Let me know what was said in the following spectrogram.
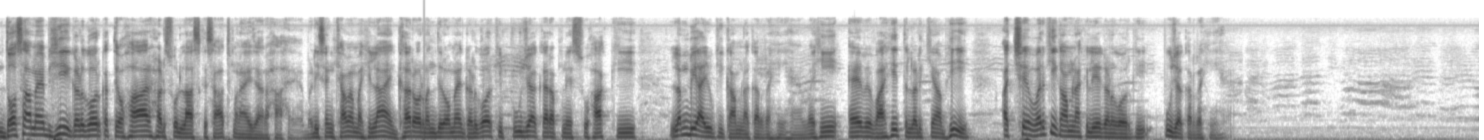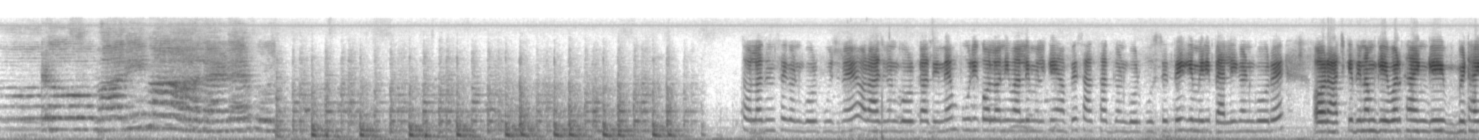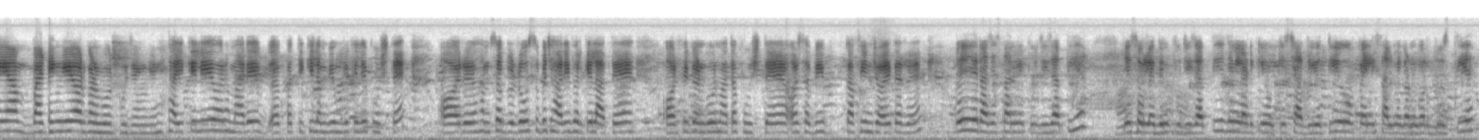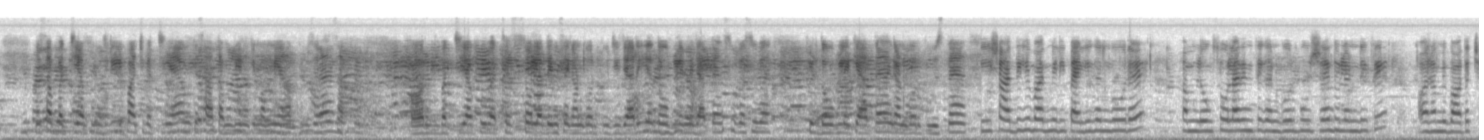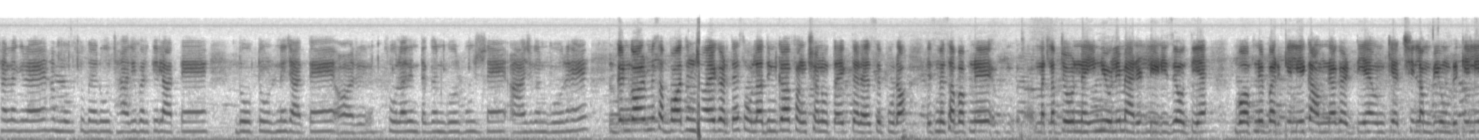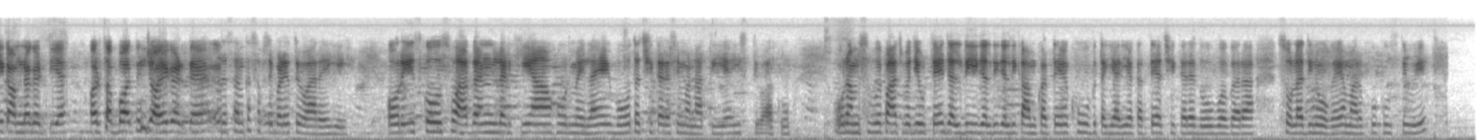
दौसा में भी गणगौर का त्यौहार हर्षोल्लास के साथ मनाया जा रहा है। बड़ी संख्या में महिलाएँ घर और मंदिरों में गणगौर की पूजा कर अपने सुहाग की लंबी आयु की कामना कर रही हैं। वहीं अविवाहित लड़कियाँ भी अच्छे वर की कामना के लिए गणगौर की पूजा कर रही हैं। सोलह दिन से गणगौर पूज रहे हैं और आज गणगौर का दिन है। हम पूरी कॉलोनी वाले मिलके यहाँ पे साथ साथ गणगौर पूजते थे। ये मेरी पहली गणगौर है और आज के दिन हम घेवर खाएँगे मिठाइयाँ बांटेंगे और गणगौर पूजेंगे। भाई के लिए और हमारे पति की लंबी उम्र के लिए पूछते हैं और हम सब रोज सुबह झाड़ी भर के लाते हैं और फिर गणगौर माता पूछते हैं और सभी काफ़ी इंजॉय कर रहे हैं। ये राजस्थान में पूजी जाती है। ये सोलह दिन पूजी जाती है, जिन लड़कियों की शादी होती है, वो पहली साल में गणगौर पूजती है। ये सब बच्चियाँ पूज रही है, पाँच बच्चियाँ हैं, उनके साथ हम भी इनकी मम्मी यहाँ पूज रहे हैं सब। और बच्चियाँ खूब अच्छे से सोलह दिन से गणगौर पूजी जा रही है दोबले में जाते हैं सुबह सुबह, फिर दोबले के आते हैं, गणगौर पूजते हैं। शादी के बाद मेरी पहली गणगौर है। हम लोग 16 दिन से गणगौर पूज रहे हैं दुलंडी से और हमें बहुत अच्छा लग रहा है। हम लोग सुबह रोज झाड़ी भर के लाते हैं दोब तोड़ने जाते हैं और 16 दिन तक गनगौर पूछ रहे हैं। आज गनगौर है। गनगौर में सब बहुत इंजॉय करते हैं। सोलह दिन का फ़ंक्शन होता है एक तरह से पूरा। इसमें सब अपने मतलब जो नई न्यूली मैरिड लेडीजें होती है वो अपने वर के लिए कामना करती है। उनकी अच्छी लंबी उम्र के लिए कामना करती है और सब बहुत इंजॉय करते हैं। राजस्थान का सबसे बड़े त्यौहार है ये। और इसको सुहागन लड़कियाँ और महिलाएँ बहुत अच्छी तरह से मनाती है इस त्यौहार को। और हम सुबह पाँच बजे उठते हैं, जल्दी जल्दी जल्दी काम करते हैं, खूब तैयारियाँ करते हैं, अच्छी तरह दो वगैरह सोलह दिन हो गए हमारे को पूछते हुए।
